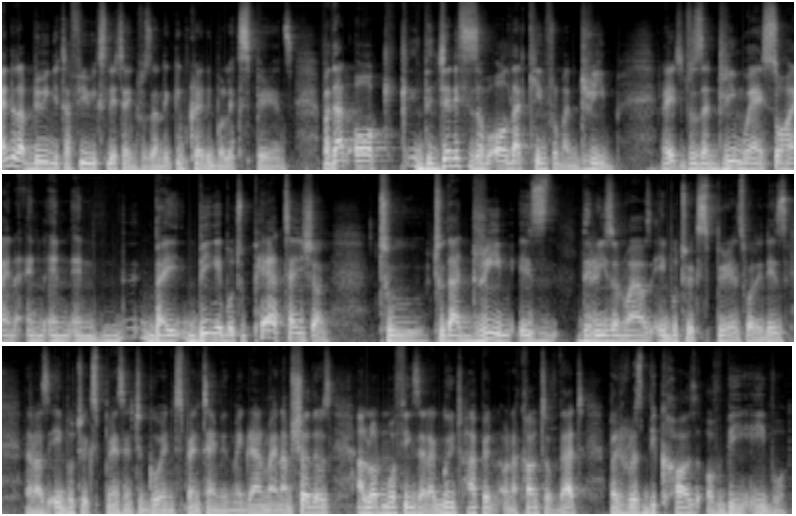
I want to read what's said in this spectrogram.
ended up doing it a few weeks later. And it was an incredible experience. But that all, the genesis of all that came from a dream, right? It was a dream where I saw her, and, and, and, and by being able to pay attention to, to that dream is the reason why I was able to experience what it is that I was able to experience and to go and spend time with my grandma. And I'm sure there was a lot more things that are going to happen on account of that, but it was because of being able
